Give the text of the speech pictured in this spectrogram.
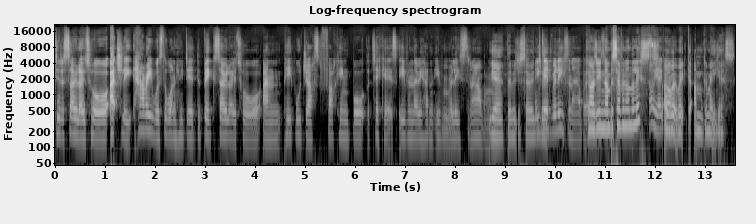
did a solo tour. Actually, Harry was the one who did the big solo tour, and people just fucking bought the tickets, even though he hadn't even released an album. Yeah, they were just so into he it. did release an album. Can I do was- number seven on the list? Oh, yeah, Oh, wait, wait. I'm going to make you guess.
